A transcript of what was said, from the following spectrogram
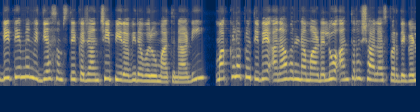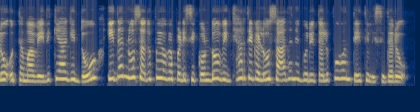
ಡಿಟಿಎಂಎನ್ ವಿದ್ಯಾಸಂಸ್ಥೆ ಖಜಾಂಚಿ ಪಿ. ರವಿರವರು ಮಾತನಾಡಿ, ಮಕ್ಕಳ ಪ್ರತಿಭೆ ಅನಾವರಣ ಮಾಡಲು ಅಂತರ ಶಾಲಾ ಸ್ಪರ್ಧೆಗಳು ಉತ್ತಮ ವೇದಿಕೆಯಾಗಿದ್ದು, ಇದನ್ನು ಸದುಪಯೋಗಪಡಿಸಿಕೊಂಡು ವಿದ್ಯಾರ್ಥಿಗಳು ಸಾಧನೆ ಗುರಿ ತಲುಪುವಂತೆ ತಿಳಿಸಿದರು.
